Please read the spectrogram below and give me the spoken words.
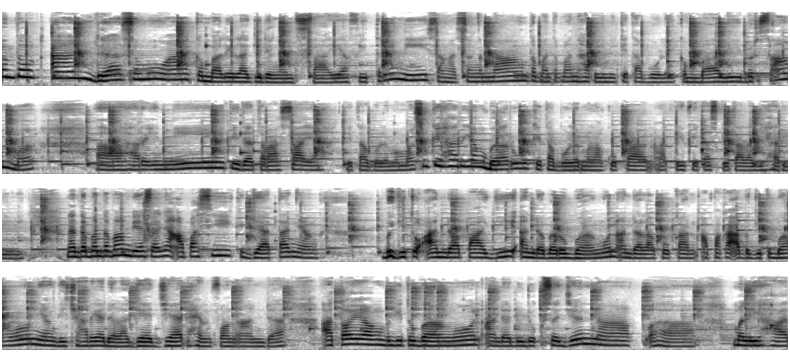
untuk Anda semua. Kembali lagi dengan saya Fitrini. Sangat senang teman-teman hari ini kita boleh kembali bersama. Uh, Hari ini tidak terasa ya Kita boleh memasuki hari yang baru Kita boleh melakukan aktivitas kita lagi hari ini. Nah teman-teman biasanya apa sih kegiatan yang begitu Anda pagi, Anda baru bangun, Anda lakukan apakah begitu bangun yang dicari adalah gadget, handphone Anda? Atau yang begitu bangun Anda duduk sejenak uh, melihat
